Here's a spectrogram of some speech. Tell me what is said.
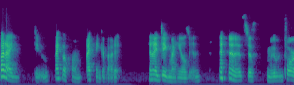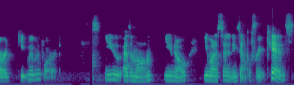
But I do. I go home, I think about it, and I dig my heels in. and it's just moving forward, keep moving forward. You, as a mom, you know, you want to set an example for your kids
